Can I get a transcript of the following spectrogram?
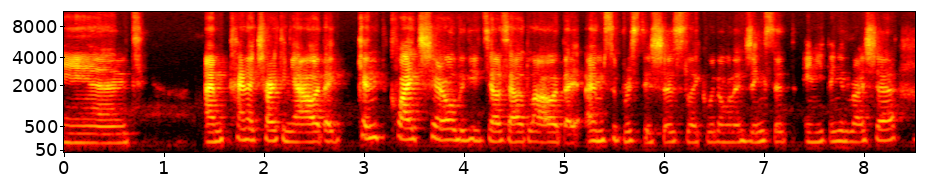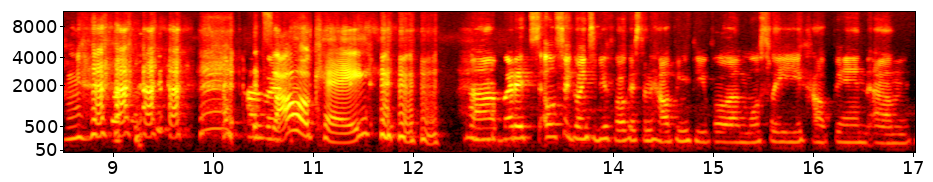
And i'm kind of charting out i can't quite share all the details out loud. I, am superstitious like we don't want to jinx it anything in russia. It's all okay uh, but it's also going to be focused on helping people and mostly helping um,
